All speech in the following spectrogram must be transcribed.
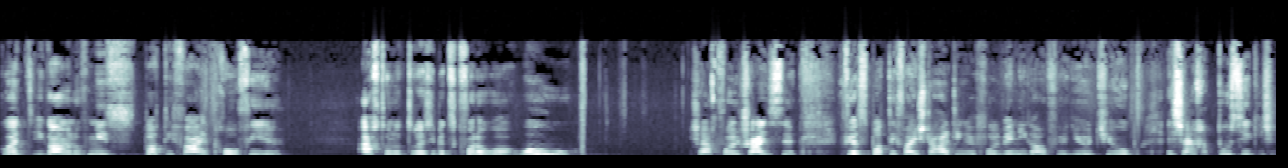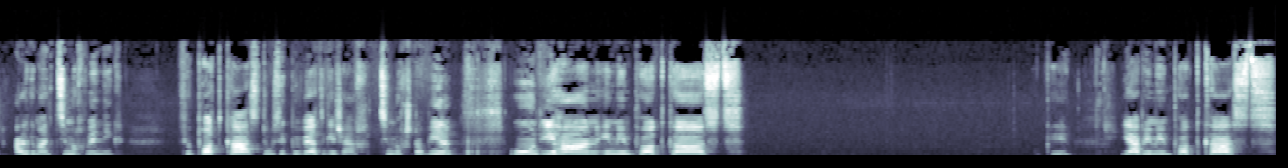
Gut, ich gehe mal auf mein Spotify-Profil. 873 Follower. Woo! Ist eigentlich voll scheiße. Für Spotify ist da halt irgendwie voll wenig, auch für YouTube. Es ist eigentlich 1000, ist allgemein ziemlich wenig. Für Podcast, 1000 Bewertungen ist eigentlich ziemlich stabil. Und ich habe in meinem Podcast. Okay. Ich habe in meinem Podcast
